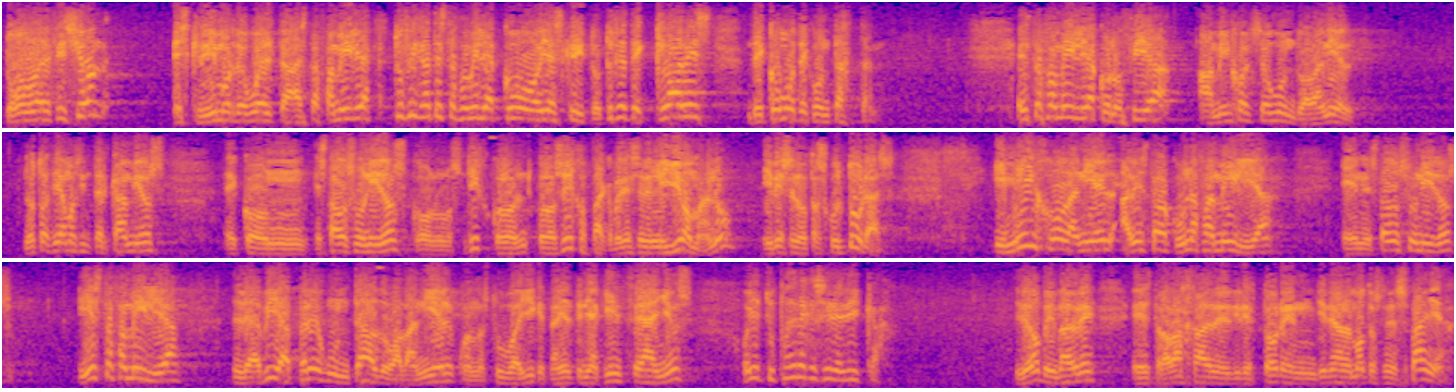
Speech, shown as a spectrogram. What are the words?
toda la decisión escribimos de vuelta a esta familia. Tú fíjate esta familia cómo había escrito. Tú fíjate claves de cómo te contactan. Esta familia conocía a mi hijo el segundo, a Daniel. Nosotros hacíamos intercambios eh, con Estados Unidos, con los, hijos, para que viesen el idioma, ¿no? Y viesen otras culturas. Y mi hijo, Daniel, había estado con una familia en Estados Unidos, y esta familia le había preguntado a Daniel, cuando estuvo allí, que Daniel tenía 15 años, oye, ¿tu padre a qué se dedica? Y digo, mi madre eh, trabaja de director en General Motors en España.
